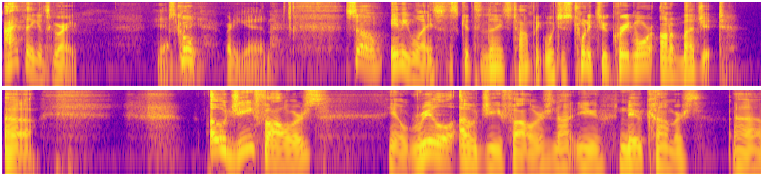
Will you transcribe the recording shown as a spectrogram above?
I think it's great. Yeah, it's cool. Pretty, pretty good. So, anyways, let's get to today's topic, which is 22 Creedmoor on a budget. Uh, OG followers, you know, real OG followers, not you newcomers, uh,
